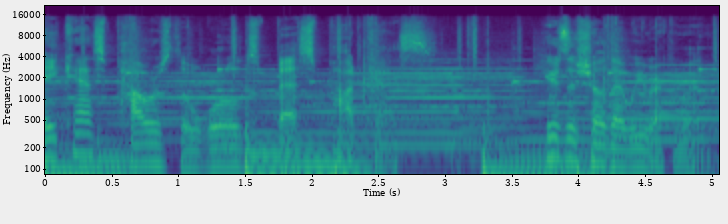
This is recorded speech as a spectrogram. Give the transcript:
ACAST powers the world's best podcasts. Here's a show that we recommend.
